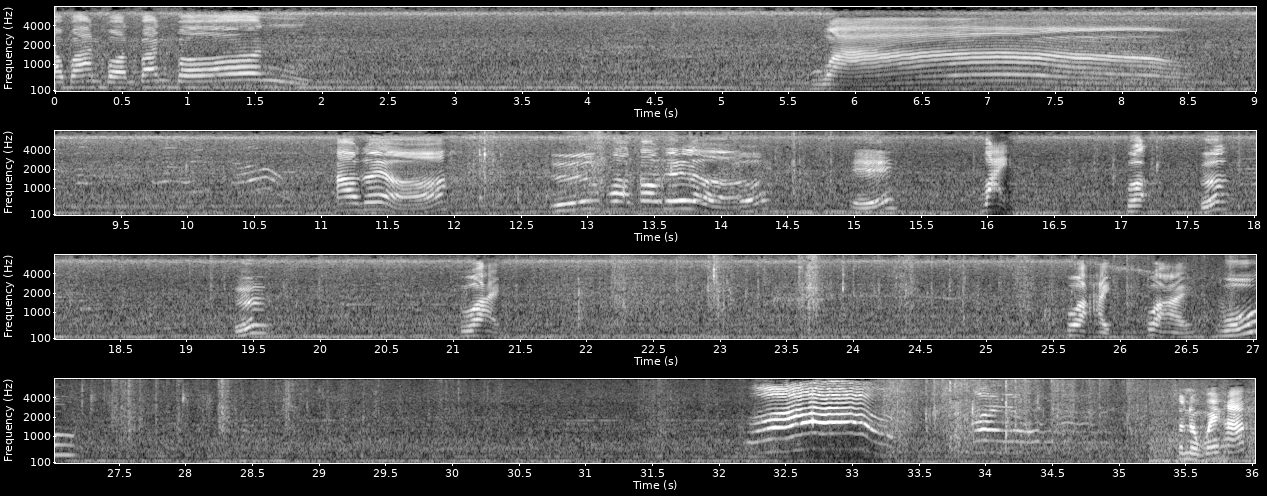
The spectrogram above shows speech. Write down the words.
ว้าวบ้านบอลบ้านบอลว้าวเข้าด้วยเหรอเออพ่อเข้าด้วยเหรอเอ๊ะไหวเฮ้อเฮ้อเฮ้อไหวไหวไหวโว้ สนุกไหมครับ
